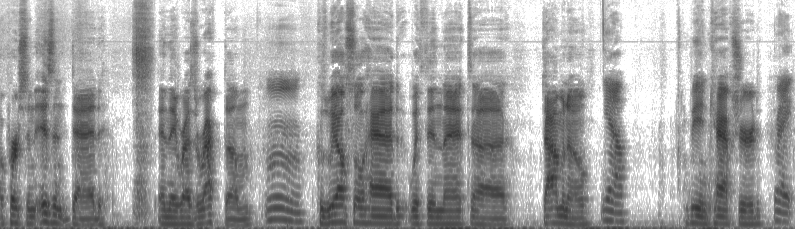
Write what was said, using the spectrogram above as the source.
a person isn't dead and they resurrect them. mm, Because we also had within that uh, Domino yeah, being captured, right.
